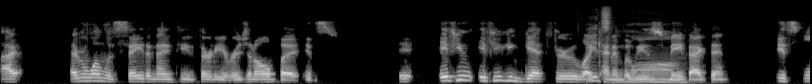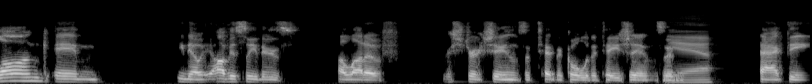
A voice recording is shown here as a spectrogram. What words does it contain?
I everyone would say the 1930 original, but it's it, if you if you can get through like It's kind of movies made back then, it's long and you know obviously there's a lot of restrictions and technical limitations and Yeah. acting.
